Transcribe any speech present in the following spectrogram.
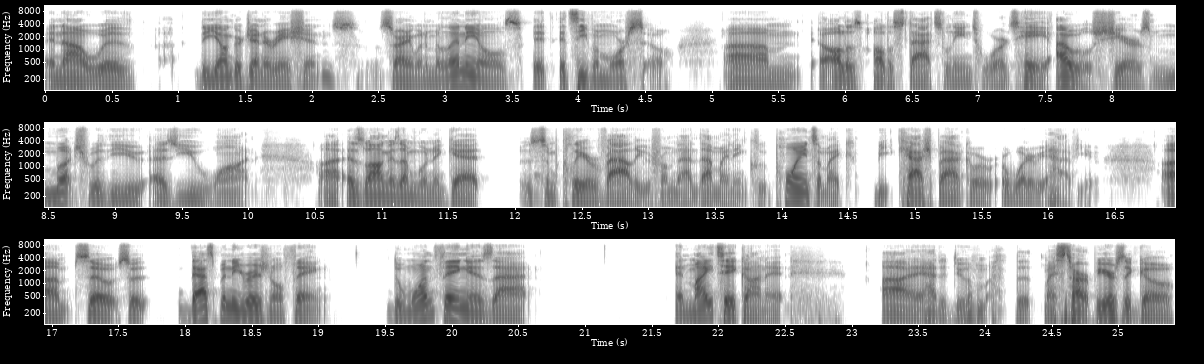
And now with the younger generations, starting with the millennials, it, it's even more so. Um, all, those, all the stats lean towards, hey, I will share as much with you as you want, uh, as long as I'm going to get some clear value from that. That might include points, it might be cashback or, or whatever you have you. Um, so, so that's been the original thing. The one thing is that, and my take on it uh, I had to do my, my startup years ago,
